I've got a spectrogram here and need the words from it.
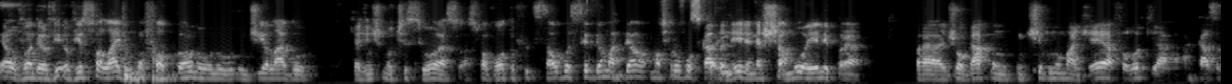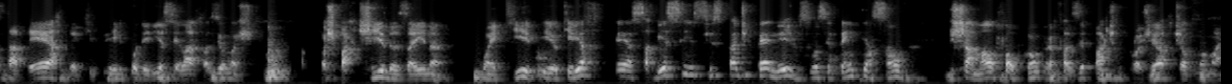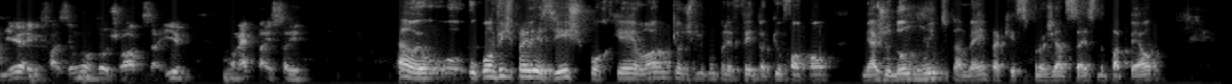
É, o Wander, eu vi, eu vi sua live com o Falcão no, no, no dia lá do, que a gente noticiou a sua, a sua volta ao futsal. Você deu uma, até uma provocada nele, né? Chamou ele para para jogar com, contigo no Magé, falou que a, a casa está aberta, que ele poderia, sei lá, fazer umas, umas partidas aí na, com a equipe. Eu queria é, saber se, se isso está de pé mesmo, se você tem intenção de chamar o Falcão para fazer parte do projeto de alguma maneira, ele fazer um ou dois jogos aí. Como é que está isso aí? Não, eu, o convite para ele existe, porque logo que eu tive com o prefeito aqui, o Falcão me ajudou muito também para que esse projeto saísse do papel.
